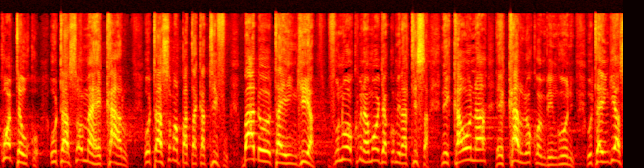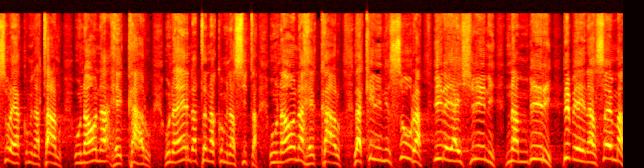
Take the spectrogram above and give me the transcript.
kote huko utasoma hekalu, utasoma patakatifu, bado utaingia. Ufunuo kumi na moja kumi na tisa nikaona hekalu liloko mbinguni. Utaingia sura ya kumi na tano unaona hekalu, unaenda tena kumi na sita unaona hekalu, lakini ni sura ile ya ishirini na mbili Biblia inasema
